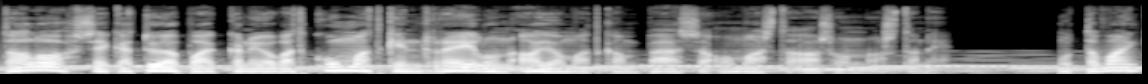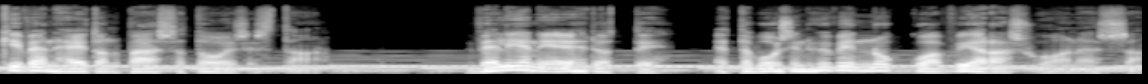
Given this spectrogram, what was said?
Talo sekä työpaikkani ovat kummatkin reilun ajomatkan päässä omasta asunnostani, mutta vain kivenheiton päässä toisistaan. Veljeni ehdotti, että voisin hyvin nukkua vierashuoneessa,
